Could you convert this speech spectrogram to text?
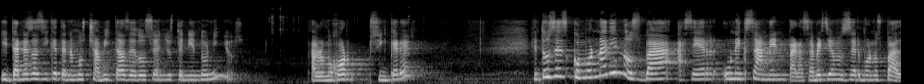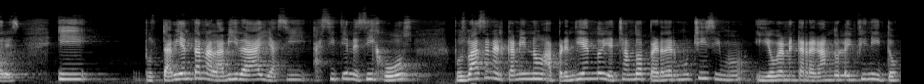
Y tan es así que tenemos chavitas de 12 años teniendo niños. A lo mejor sin querer. Entonces, como nadie nos va a hacer un examen para saber si vamos a ser buenos padres y pues te avientan a la vida y así, así tienes hijos, pues vas en el camino aprendiendo y echando a perder muchísimo y obviamente regándola infinito.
